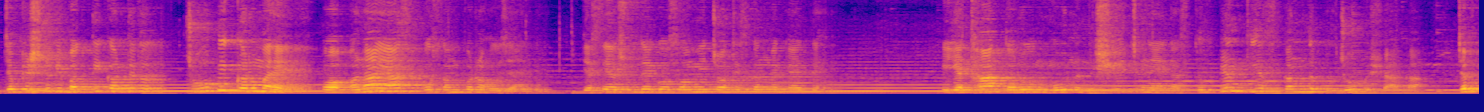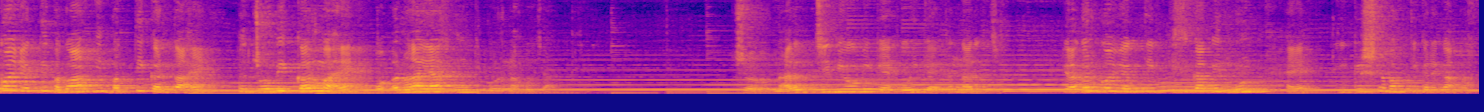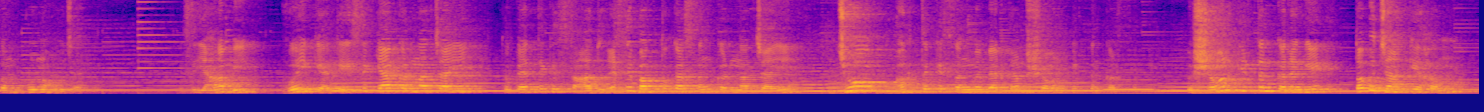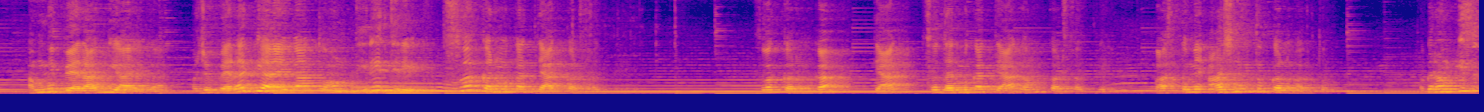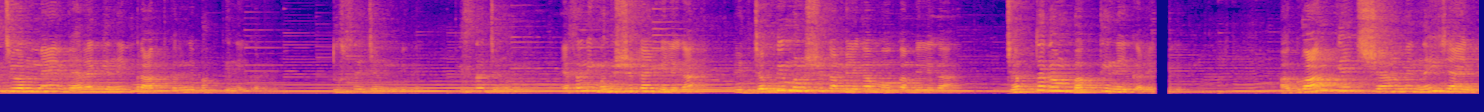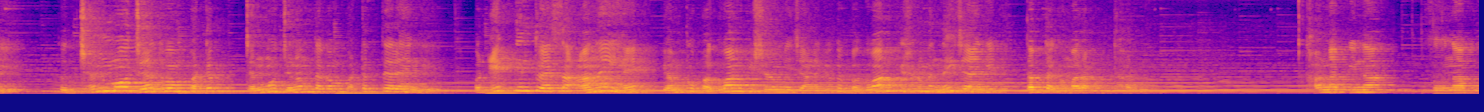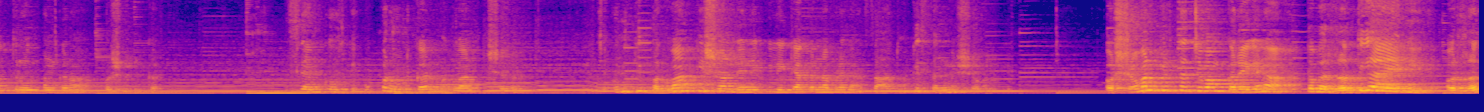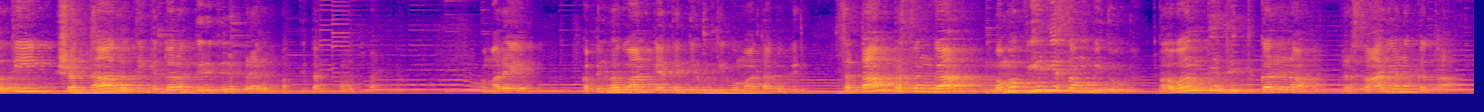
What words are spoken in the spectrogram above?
जब कृष्ण की भक्ति करते तो जो भी कर्म है, वो अनायास वो संपूर्ण हो जाएँगे। जैसे अशुदेव गोस्वामी चौथे स्कंद में कहते हैं कि यथा तरु मूल निषेचन स्कंद भुजोप शाखा जब कोई व्यक्ति भगवान की भक्ति करता है तो जो भी कर्म है, वो अनायास उनकी पूर्ण हो जो नारद जी भी वो भी कह वही कहते हैं, नारद जी, कि अगर कोई व्यक्ति किसी का भी ऋण है कि कृष्ण भक्ति करेगा वो संपूर्ण हो जाएगा इसे यहाँ भी वही कहते हैं इससे क्या करना चाहिए? तो कहते कि साधु, ऐसे भक्तों का संग करना चाहिए, जो भक्त के संग में बैठकर हम श्रवण कीर्तन कर सके। तो श्रवण कीर्तन करेंगे, तब जाके हम हम में वैराग्य आएगा। और जब वैराग्य आएगा तो हम धीरे धीरे स्वकर्म का त्याग कर सकते हैं। स्वकर्म का त्याग, स्वधर्म का त्याग हम कर सकते हैं। वास्तव में आज नहीं तो कल भक्तों अगर हम इस जीवन में वैराग्य नहीं प्राप्त करेंगे, भक्ति नहीं करेंगे, दूसरे जन्म मिलेगा, तीसरा जन्म मिलेगा। ऐसा नहीं मनुष्य का ही मिलेगा जब भी मनुष्य का मिलेगा, मौका मिलेगा, जब तक हम भक्ति नहीं करेंगे, भगवान के शरण में नहीं जाएँगे तो जन्मों जन्म हम भटक, जन्मों जन्म तक हम भटकते रहेंगे। और एक दिन तो ऐसा आना ही है कि हमको भगवान की शरण में जाना क्योंकि भगवान की शरण में नहीं जाएँगे, तब तक हमारा उद्धार नहीं खाना पीना सोना पुत्र उत्पन्न करना कुछ नहीं कर इसलिए हमको उसके ऊपर उठकर भगवान की शरण उनकी भगवान की शरण लेने के लिए क्या करना पड़ेगा? साधु के संग में श्रवण और श्रवण कीर्तन जब हम करेंगे ना, तब रति आएगी और रति, श्रद्धा रति के द्वारा धीरे धीरे प्रेम भक्ति तक पहुँच पाएँगे हमारे कपिल भगवान कहते देवती को, माता को कि, सताम प्रसंगा मम वीर संविदो भवंत रित कर्ण रसायन कथा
